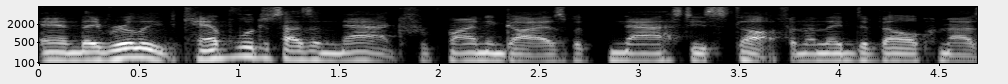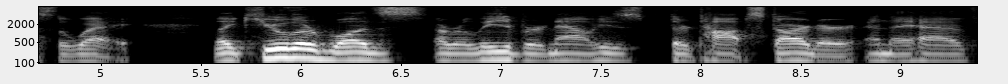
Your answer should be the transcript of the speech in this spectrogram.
And they really Campbell just has a knack for finding guys with nasty stuff, and then they develop him as the way. Like Kuehler was a reliever, now he's their top starter, and they have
